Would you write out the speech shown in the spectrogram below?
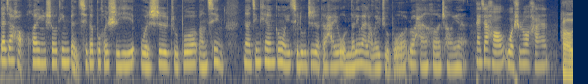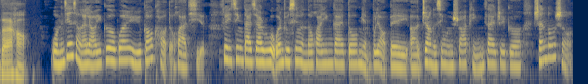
大家好，欢迎收听本期的不合时宜，我是主播王庆。那今天跟我一起录制的还有我们的另外两位主播若涵和长远。大家好，我是若涵。Hello，大家好。我们今天想来聊一个关于高考的话题。最近大家如果关注新闻的话，应该都免不了被呃这样的新闻刷屏。在这个山东省，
